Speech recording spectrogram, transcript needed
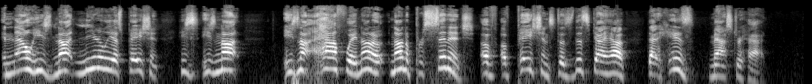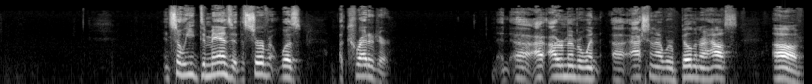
and now he's not nearly as patient. He's, he's, not, he's not halfway, not a, not a percentage of, of patience does this guy have that his master had. And so he demands it. The servant was a creditor uh, I, I, remember when uh, Ashley and I were building our house, um,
